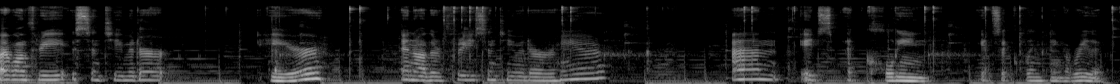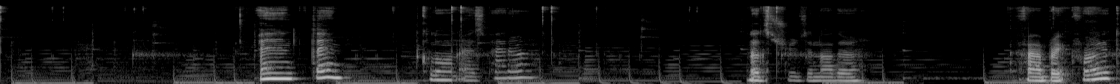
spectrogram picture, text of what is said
I want three centimeter here another three centimeter here and it's a clean it's a clean thing really and then clone as pattern let's choose another fabric for it.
